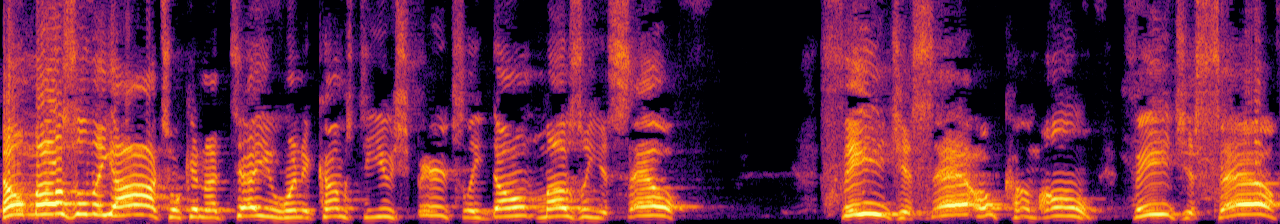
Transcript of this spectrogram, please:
Don't muzzle the ox. What can I tell you when it comes to you spiritually? Don't muzzle yourself. Feed yourself. Oh, come on. Feed yourself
